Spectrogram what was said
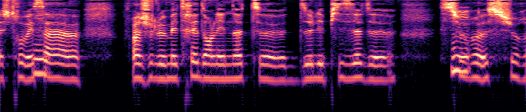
Je trouvais ça. Euh, enfin, je le mettrai dans les notes euh, de l'épisode euh, sur, mm. sur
